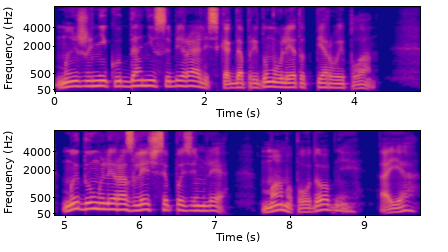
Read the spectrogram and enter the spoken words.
Мы же никуда не собирались, когда придумывали этот первый план. Мы думали развлечься по земле. Мама поудобнее, а я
